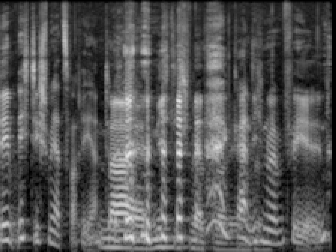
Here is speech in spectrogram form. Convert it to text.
Nehmt nicht die Schmerzvariante. Nein, nicht die Schmerzvariante. Kann ich nur empfehlen.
